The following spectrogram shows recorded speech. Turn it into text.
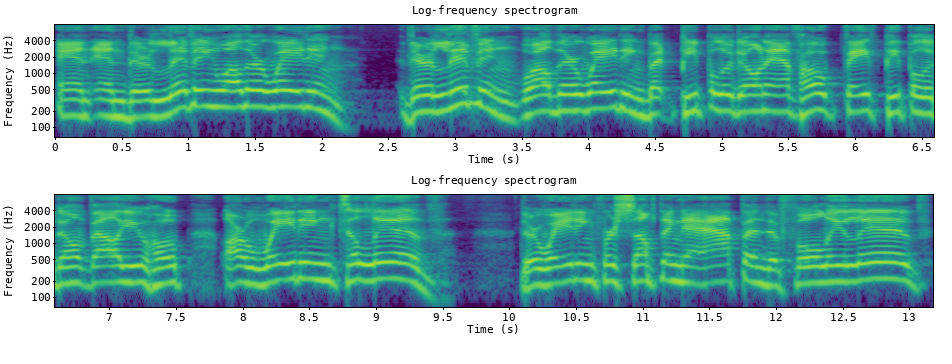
and, and they're living while they're waiting. They're living while they're waiting, but people who don't have hope, faith people who don't value hope, are waiting to live. They're waiting for something to happen to fully live.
